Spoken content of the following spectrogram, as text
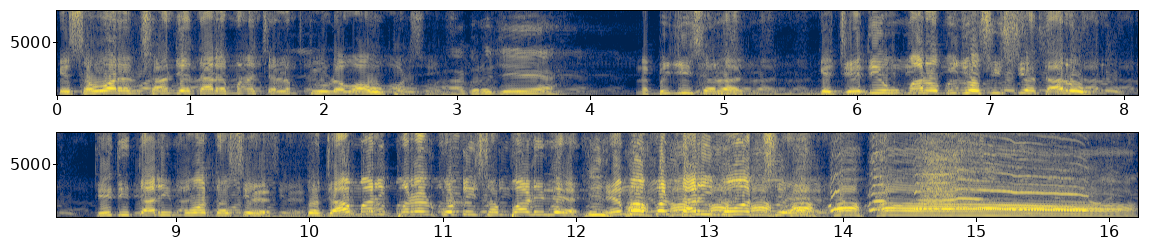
કે સવારે સાંજે તારે મને ચલમ પીવડાવવા આવવું પડશે. હા ગુરુજી. ને બીજી શરત કે જેથી હું મારો બીજો શિષ્ય ધારું તેથી તારી મોત હશે. તો જા મારી પરણ કોટી સંભાળી લે. એમાં પણ તારી મોત છે. હા હા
